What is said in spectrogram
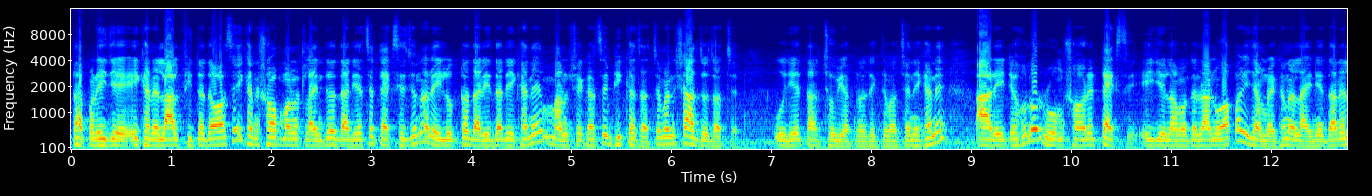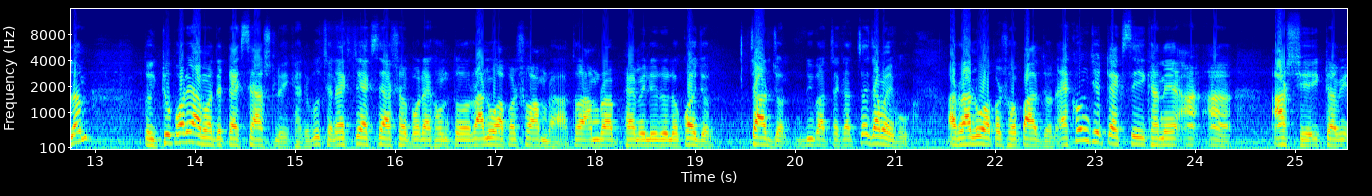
তারপরে এই যে এখানে লাল ফিতা দেওয়া আছে, এখানে সব মানুষ লাইন ধরে দাঁড়িয়ে আছে ট্যাক্সির জন্য, আর এই লোকটা দাঁড়িয়ে দাঁড়িয়ে এখানে মানুষের কাছে ভিক্ষা চাচ্ছে মানে সাহায্য চাচ্ছে। ওই যে তার ছবি আপনারা দেখতে পাচ্ছেন এখানে। আর এইটা হলো রোম শহরের ট্যাক্সি। এই যে হলো আমাদের রানু আপার এই যে আমরা এখানে লাইনে দাঁড়ালাম। তো একটু পরে আমাদের ট্যাক্সি আসলো এখানে, বুঝছেন? এক ট্যাক্সি আসার পর এখন তো রানু আপার সহ আমরা, তো আমরা ফ্যামিলির হলো কয়জন? চারজন, দুই বাচ্চা কাচ্চা জামাইবু আর রানু আপা সহ পাঁচজন। এখন যে ট্যাক্সি এখানে আ- আ- আসছে, একটু আমি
